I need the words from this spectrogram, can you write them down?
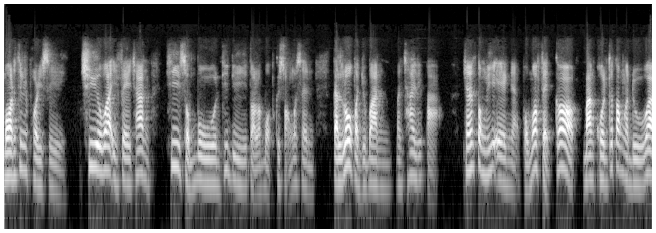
monetary policy เชื่อว่า inflation ที่สมบูรณ์ที่ดีต่อระบบคือ 2%แต่โลกปัจจุบันมันใช่หรือเปล่า ฉะนั้นตรงนี้เองเนี่ยผมว่าเฟดก็บางคนก็ต้องมาดูว่า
